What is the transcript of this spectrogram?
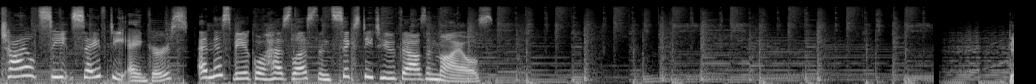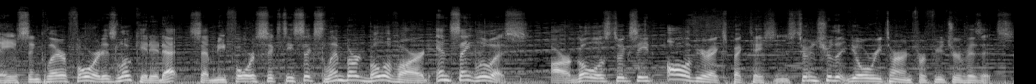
child seat safety anchors, and this vehicle has less than 62,000 miles. Dave Sinclair Ford is located at 7466 Lindbergh Boulevard in St. Louis. Our goal is to exceed all of your expectations to ensure that you'll return for future visits.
